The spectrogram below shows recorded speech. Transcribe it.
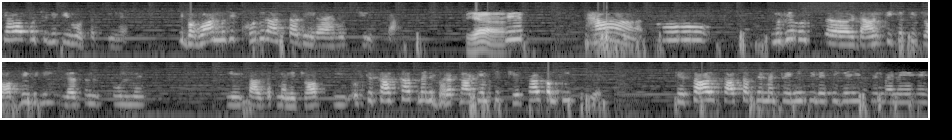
क्या अपॉर्चुनिटी हो सकती है? कि भगवान मुझे खुद रास्ता दे रहा है उस चीज़ का। या फिर हाँ तो मुझे उस डांस टीचर की जॉब भी मिली नर्सन स्कूल में। तीन साल तक मैंने जॉब की। उसके साथ साथ मैंने भरतनाट्यम के छह साल कंप्लीट किए। छह साल साथ साथ में मैं ट्रेनिंग भी लेती गई। फिर मैंने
